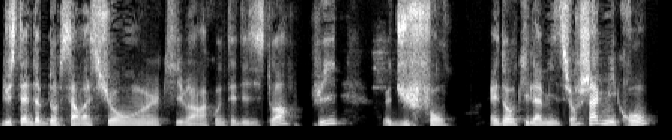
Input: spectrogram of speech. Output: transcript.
du stand-up d'observation euh, qui va raconter des histoires, puis du fond et donc, il a mis sur chaque micro,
